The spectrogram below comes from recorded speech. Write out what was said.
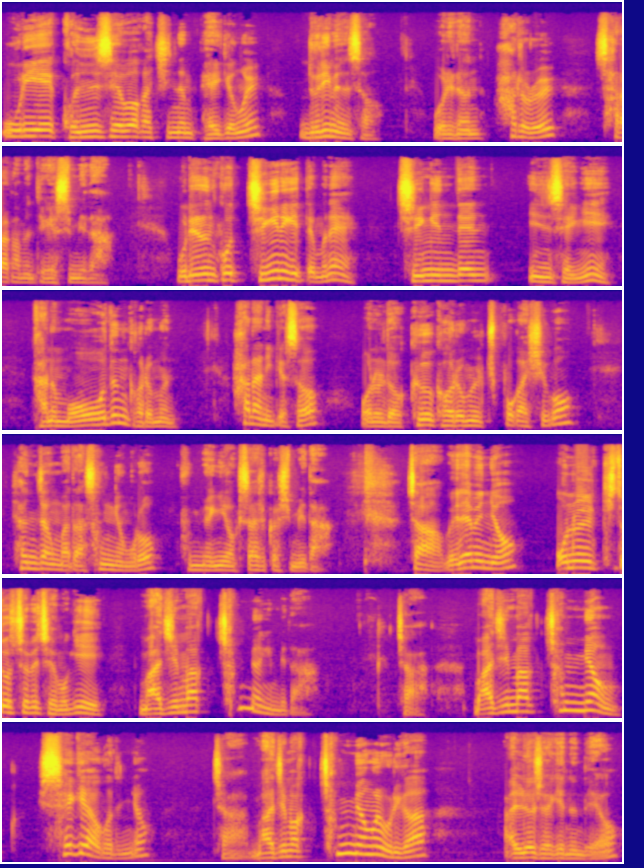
우리의 권세와 같이 있는 배경을 누리면서 우리는 하루를 살아가면 되겠습니다. 우리는 곧 증인이기 때문에 증인된 인생이 가는 모든 걸음은 하나님께서 오늘도 그 걸음을 축복하시고 현장마다 성령으로 분명히 역사하실 것입니다. 자, 왜냐면요. 오늘 기도 수업의 제목이 마지막 천명입니다. 자, 마지막 천명 세 개 하거든요. 자, 마지막 천명을 우리가 알려줘야겠는데요.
